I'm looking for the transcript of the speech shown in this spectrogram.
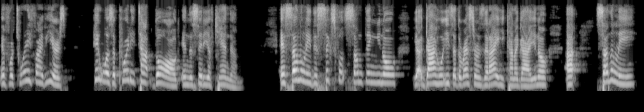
And for 25 years, he was a pretty top dog in the city of Camden. And suddenly this six foot something, you know, guy who eats at the restaurants that I eat kind of guy, you know, uh, suddenly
